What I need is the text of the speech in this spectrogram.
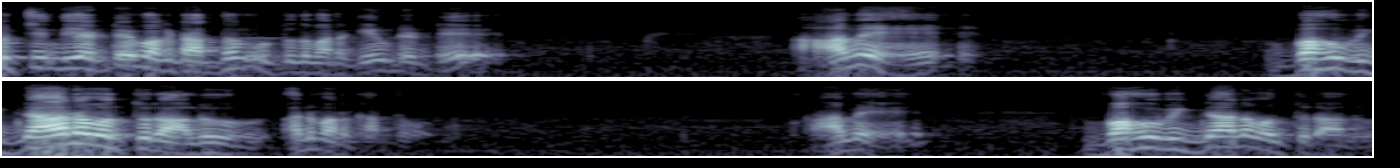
వచ్చింది అంటే ఒకటి అర్థం అవుతుంది మనకేమిటంటే ఆమె బహు విజ్ఞానవంతురాలు అని మనకు అర్థం ఆమె బహు విజ్ఞానవంతురాలు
